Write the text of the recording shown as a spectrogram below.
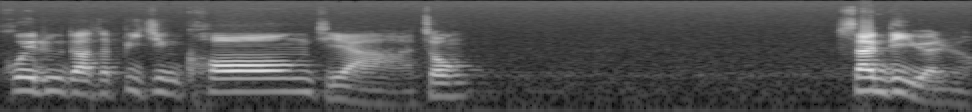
汇入到它毕竟空假中三谛圆融。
